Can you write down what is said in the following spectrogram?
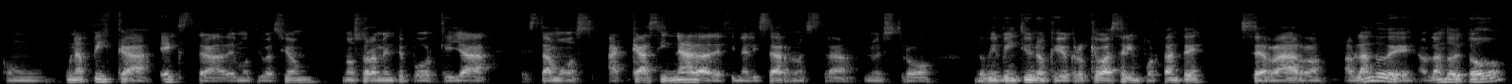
con una pizca extra de motivación, no solamente porque ya estamos a casi nada de finalizar nuestra, nuestro 2021, que yo creo que va a ser importante cerrar hablando de, hablando de todo,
